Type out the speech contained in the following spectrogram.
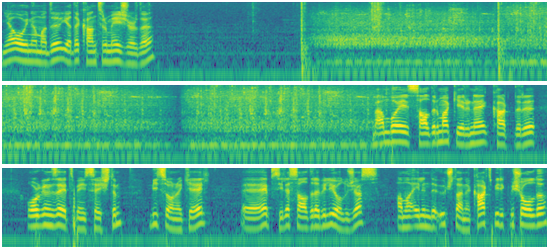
Ya oynamadı ya da countermeasure'dı. Ben bu el saldırmak yerine kartları organize etmeyi seçtim. Bir sonraki el e, hepsiyle saldırabiliyor olacağız. Ama elinde 3 tane kart birikmiş oldu.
